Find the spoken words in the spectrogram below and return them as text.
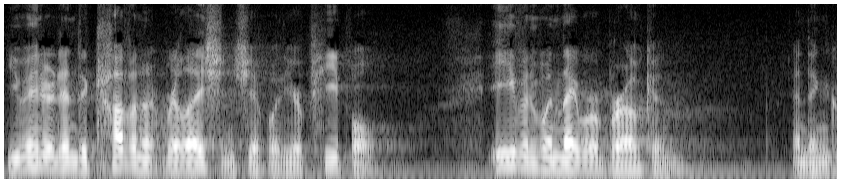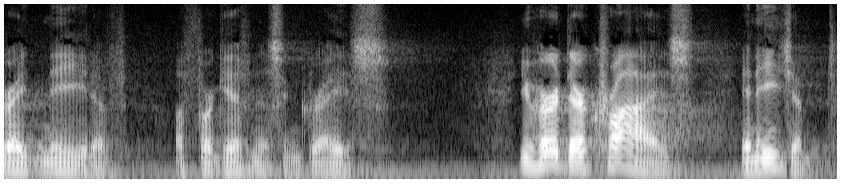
You entered into covenant relationship with your people, even when they were broken and in great need of, of forgiveness and grace. You heard their cries in Egypt,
